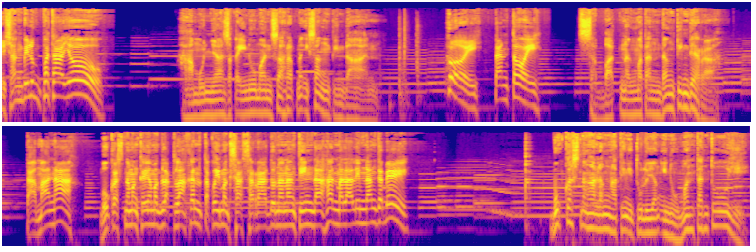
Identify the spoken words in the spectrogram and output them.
Isang bilog pa tayo! Hamon niya sa kainuman sa harap ng isang tindahan. Hoy, Tantoy! Sabat ng matandang tindera. Tama na! Bukas naman kayo maglaklakan at ako'y magsasarado na ng tindahan malalim ng gabi. Bukas na nga lang natin ituloy ang inuman, Tantoy.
